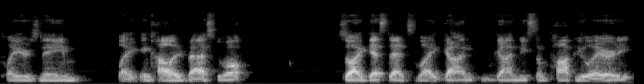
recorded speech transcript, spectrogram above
players' name like in college basketball. So I guess that's like gotten gotten me some popularity.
